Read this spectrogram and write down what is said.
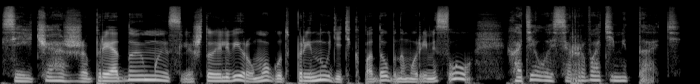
Сейчас же, при одной мысли, что Эльвиру могут принудить к подобному ремеслу, хотелось рвать и метать.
